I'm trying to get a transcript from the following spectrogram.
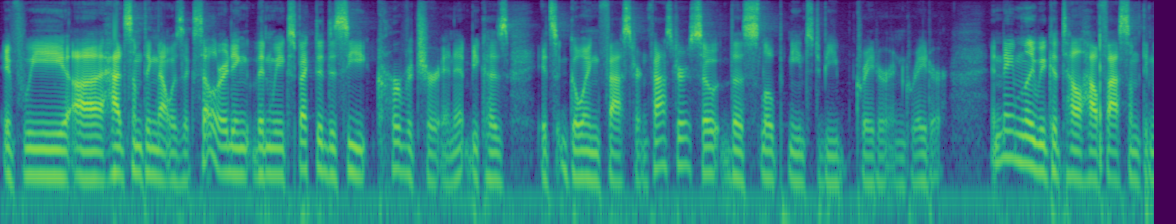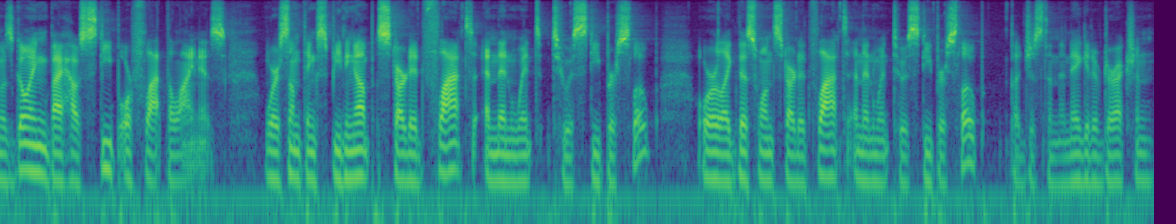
If we uh, had something that was accelerating, then we expected to see curvature in it because it's going faster and faster, so the slope needs to be greater and greater. And namely, we could tell how fast something was going by how steep or flat the line is, where something speeding up started flat and then went to a steeper slope, or like this one started flat and then went to a steeper slope, but just in the negative direction.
